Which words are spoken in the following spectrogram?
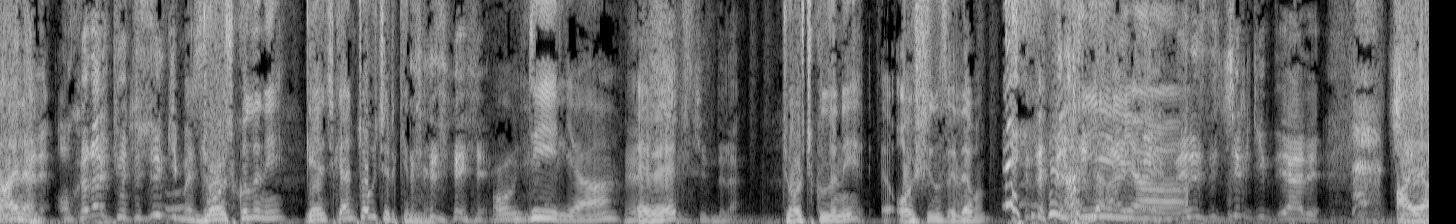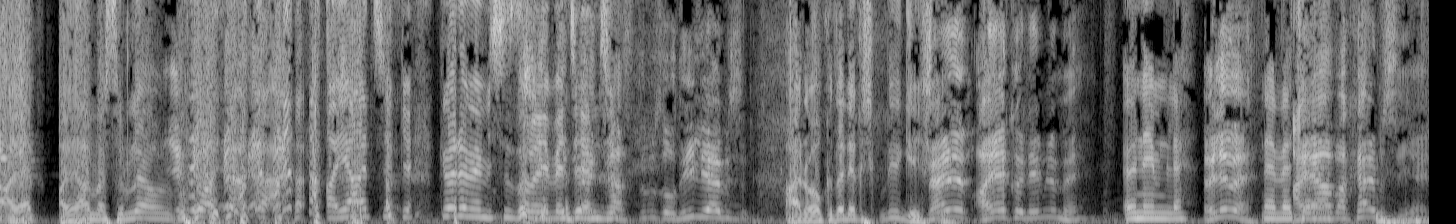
Aynen. Yani o kadar kötüsün ki mesela. George Clooney gençken çok çirkindi. O değil ya. Neresi Evet. Çirkindi lan? George Clooney e, Ocean's Eleven. değil ya. Neresi çirkin yani? Aya ayak ayağı nasırlı ya. Ayağı çeki. Görememişiz orayı be Cemciğim. Kastımız o değil ya bizim. Hani o kadar yakışıklı değil gençti. Meryem ayak önemli mi? Önemli. Öyle mi? Evet, Ayağa evet. bakar mısın yani?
